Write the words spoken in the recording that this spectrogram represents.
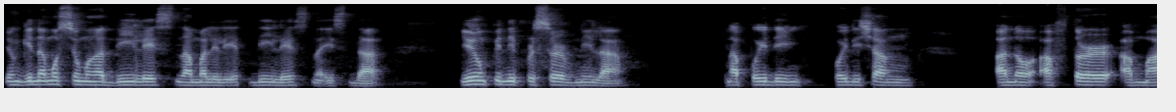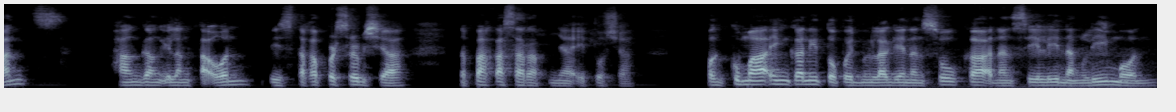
Yung ginamos yung mga dilis na maliliit dilis na isda, yung pinipreserve nila na pwedeng pwede siyang ano after a month hanggang ilang taon is naka-preserve siya, napakasarap niya ito siya. Pag kumain ka nito, pwedeng lagyan ng suka, ng sili, ng limon.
